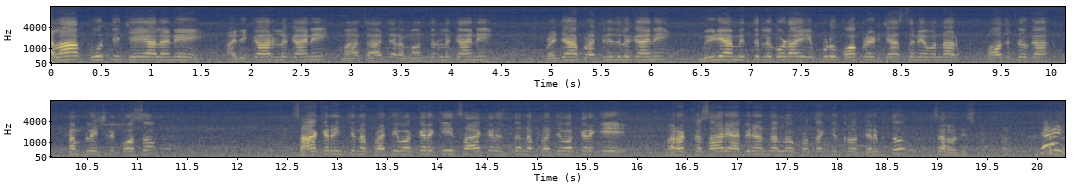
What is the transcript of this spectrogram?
ఎలా పూర్తి చేయాలని అధికారులు కానీ మా సహచర మంత్రులు కానీ ప్రజాప్రతినిధులు కానీ మీడియా మిత్రులు కూడా ఎప్పుడూ కోఆపరేట్ చేస్తూనే ఉన్నారు పాజిటివ్గా కంప్లీషన్ కోసం. సహకరించిన ప్రతి ఒక్కరికి సహకరిస్తున్న ప్రతి ఒక్కరికి మరొక్కసారి అభినందనలు కృతజ్ఞతలు తెలుపుతూ సెలవు తీసుకుంటున్నాను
